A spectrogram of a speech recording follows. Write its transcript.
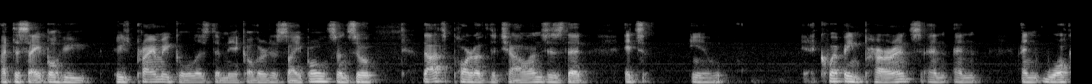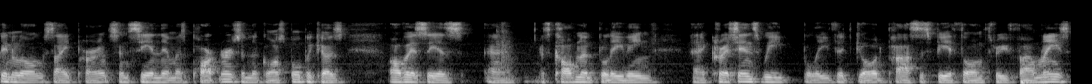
a disciple who whose primary goal is to make other disciples. And so that's part of the challenge is that it's you know equipping parents and and and walking alongside parents and seeing them as partners in the gospel because obviously as uh, as covenant believing uh, Christians, we believe that God passes faith on through families,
